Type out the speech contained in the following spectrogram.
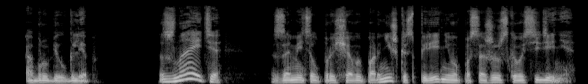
— обрубил Глеб. «Знаете», — заметил прыщавый парнишка с переднего пассажирского сиденья,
